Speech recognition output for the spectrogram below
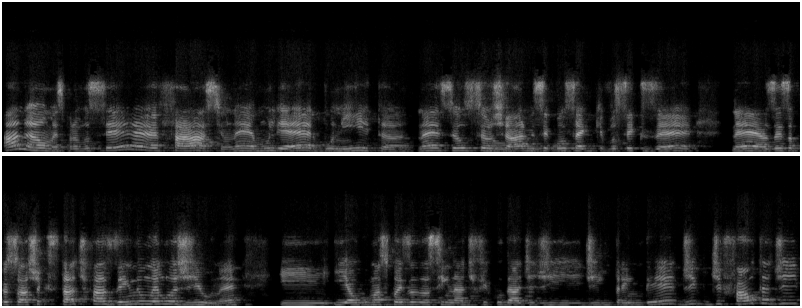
ah não, mas para você é fácil, né? Mulher, bonita, né? Seu seu não, charme, você consegue o que você quiser, né? Às vezes a pessoa acha que está te fazendo um elogio, né? E, e algumas coisas assim na dificuldade de, de empreender, de, de falta de,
